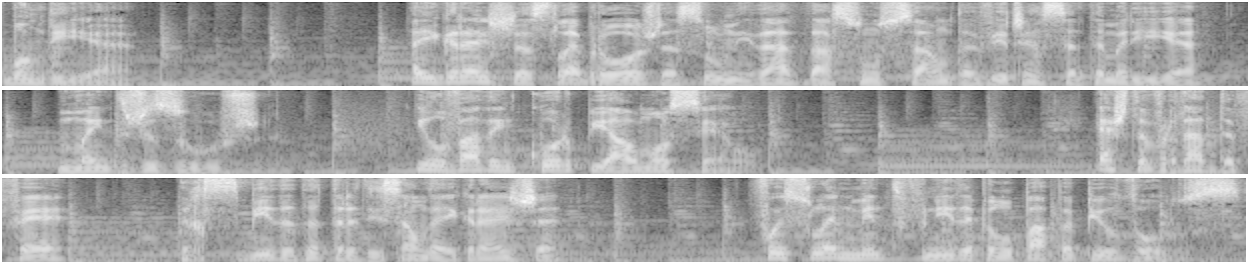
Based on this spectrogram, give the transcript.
Bom dia. A Igreja celebra hoje a solenidade da Assunção da Virgem Santa Maria, Mãe de Jesus, elevada em corpo e alma ao céu. Esta verdade da fé, recebida da tradição da Igreja, foi solenemente definida pelo Papa Pio XII.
